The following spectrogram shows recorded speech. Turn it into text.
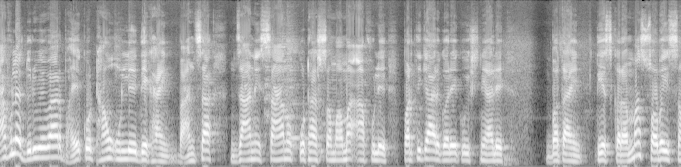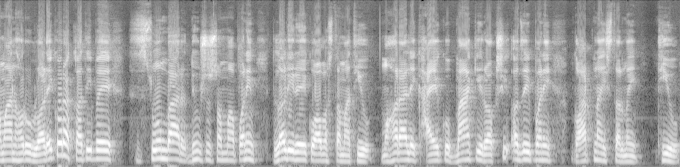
आफूलाई दुर्व्यवहार भएको ठाउँ उनले देखाइन्। भान्सा जाने सानो कोठासम्ममा आफूले प्रतिकार गरेको स्नेहाले बताइन् त्यस क्रममा सबै सामानहरू लडेको र कतिपय सोमबार दिउँसोसम्म पनि लडिरहेको अवस्थामा थियो। महराले खाएको बाँकी रक्सी अझै पनि घटनास्थलमै थियो।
